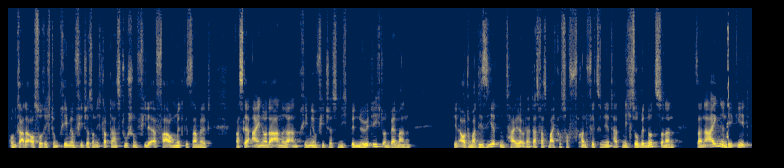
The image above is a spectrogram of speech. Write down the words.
und gerade auch so Richtung Premium-Features und ich glaube, da hast du schon viele Erfahrungen mitgesammelt, was der eine oder andere an Premium-Features nicht benötigt und wenn man den automatisierten Teil oder das, was Microsoft konfektioniert hat, nicht so benutzt, sondern seinen eigenen Weg geht,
